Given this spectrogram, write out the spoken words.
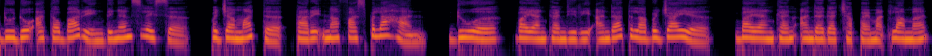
Duduk atau baring dengan selesa. Pejam mata, tarik nafas perlahan. Dua, bayangkan diri anda telah berjaya. Bayangkan anda dah capai matlamat,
